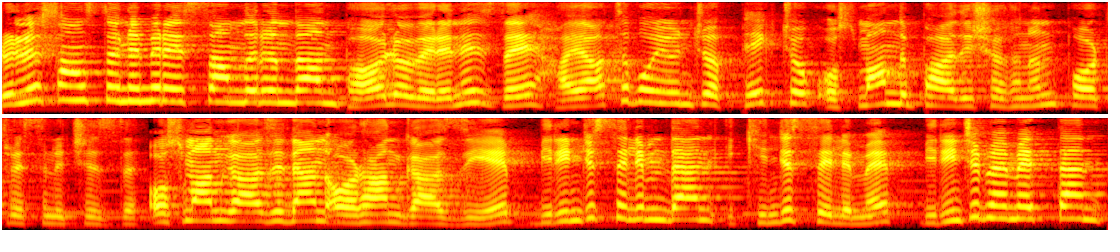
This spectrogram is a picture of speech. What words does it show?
Rönesans dönemi ressamlarından Paolo Veronese hayatı boyunca pek çok Osmanlı padişahının portresini çizdi. Osman Gazi'den Orhan Gazi'ye, 1. Selim'den 2. Selim'e, 1. Mehmet'ten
